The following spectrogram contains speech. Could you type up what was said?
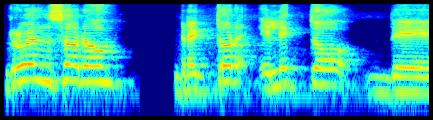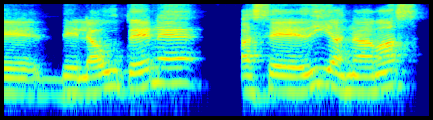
Rubén Soro, rector electo de, la UTN, hace días nada más,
